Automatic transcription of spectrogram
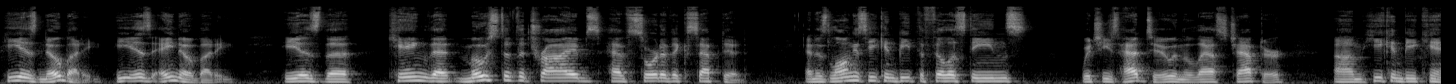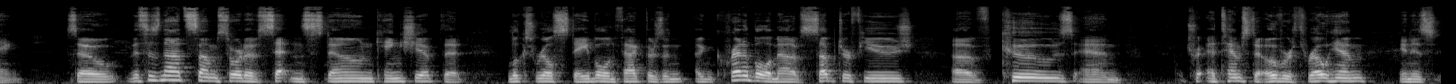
he is nobody. He is a nobody. He is the king that most of the tribes have sort of accepted, and as long as he can beat the Philistines, which he's had to in the last chapter, um, he can be king. So this is not some sort of set in stone kingship that looks real stable. In fact, there's an incredible amount of subterfuge, of coups, and tr- attempts to overthrow him in his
